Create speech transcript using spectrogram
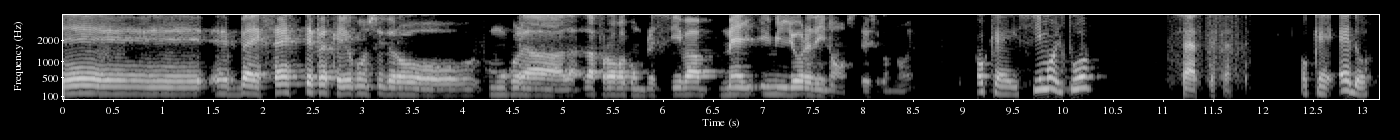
E, e beh, 7 perché io considero comunque la, la- la prova complessiva me- il migliore dei nostri, secondo me. Ok, Simo, il tuo? 7, 7. Ok, Edo.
